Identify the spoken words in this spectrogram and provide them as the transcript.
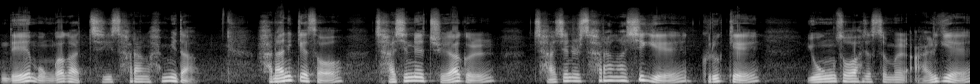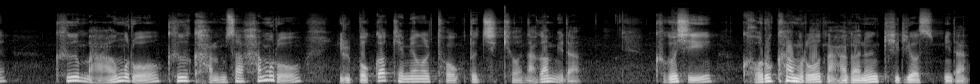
내 몸과 같이 사랑합니다. 하나님께서 자신의 죄악을 자신을 사랑하시기에 그렇게 용서하셨음을 알기에 그 마음으로 그 감사함으로 율법과 계명을 더욱더 지켜 나갑니다. 그것이 거룩함으로 나아가는 길이었습니다.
